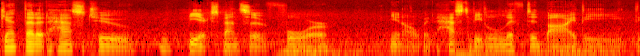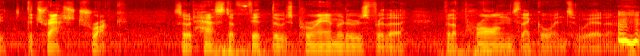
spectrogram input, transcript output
get that it has to be expensive for, you know, it has to be lifted by the, the, the trash truck. So it has to fit those parameters for the for the prongs that go into it. Mhm.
